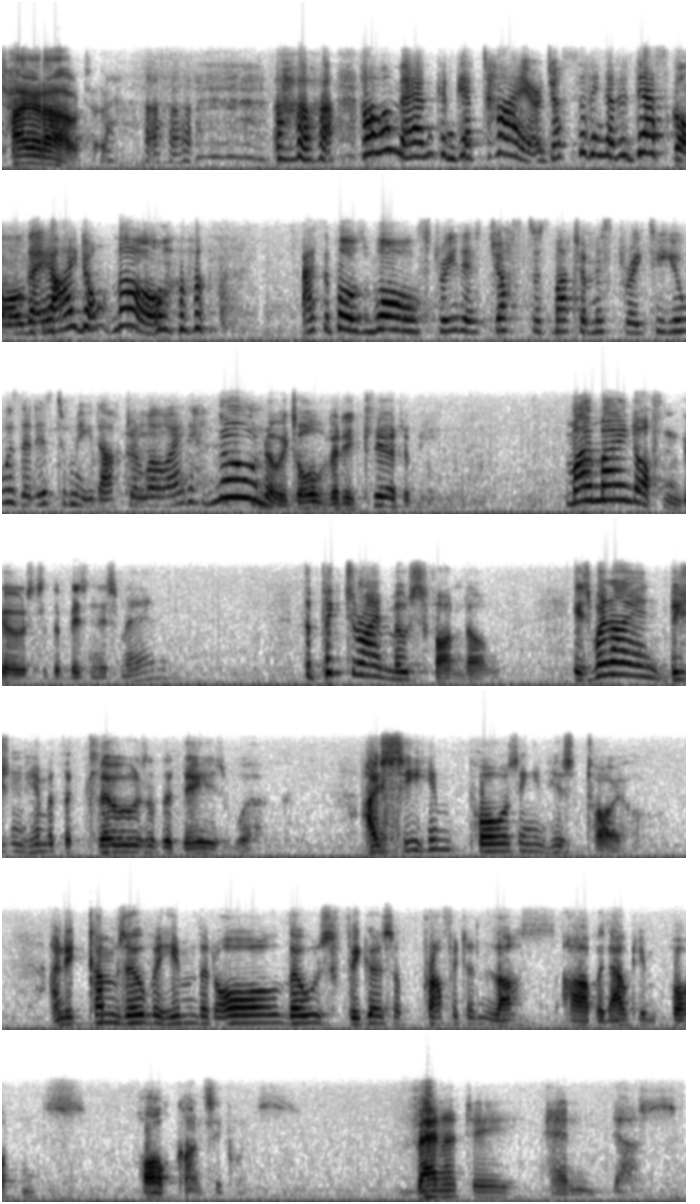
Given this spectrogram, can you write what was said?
Tired out. How a man can get tired just sitting at a desk all day, I don't know. I suppose Wall Street is just as much a mystery to you as it is to me, Dr. Lloyd. No, no, it's all very clear to me. My mind often goes to the businessman. The picture I'm most fond of is when I envision him at the close of the day's work. I see him pausing in his toil, and it comes over him that all those figures of profit and loss are without importance or consequence. Vanity and dust.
